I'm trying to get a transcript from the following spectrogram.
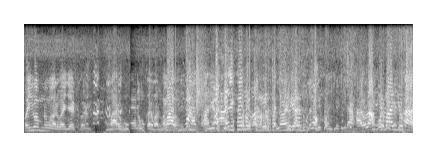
પછી અમનો મારવાય છે અઠવાડિયું મારું હું શું કરવાનું હવે આજની જ વાત કરી. હારો લાફોટ મારી જો કા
